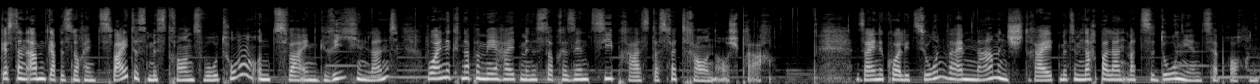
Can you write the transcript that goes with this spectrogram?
Gestern Abend gab es noch ein zweites Misstrauensvotum, und zwar in Griechenland, wo eine knappe Mehrheit Ministerpräsident Tsipras das Vertrauen aussprach. Seine Koalition war im Namensstreit mit dem Nachbarland Mazedonien zerbrochen.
